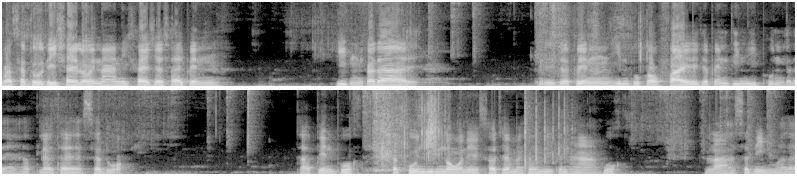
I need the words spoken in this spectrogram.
วัสดุที่ใช้โรยหน้านี่ใครจะใช้เป็นหินก็ได้ หรือจะเป็นหินภูเขาไฟหรือจะเป็นดินญี่ปุ่นก็ได้ครับ แล้วแต่สะดวก ถ้าเป็นพวกตระกูลยินโนเนี่ยเขาจะไม่ค่อยมีปัญหาพวกลาสนิมอะไร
